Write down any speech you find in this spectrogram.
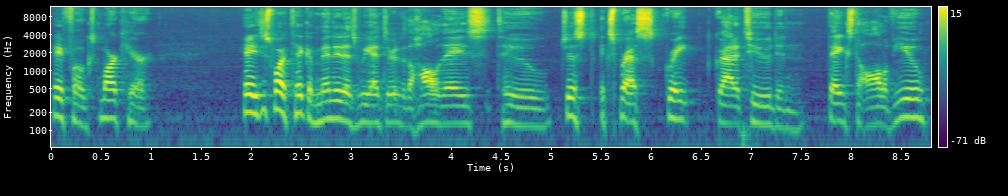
Hey folks, Mark here. Hey, just want to take a minute as we enter into the holidays to just express great gratitude and thanks to all of you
